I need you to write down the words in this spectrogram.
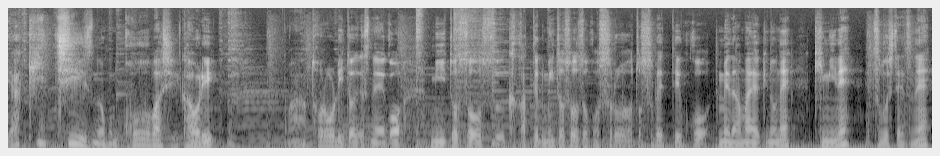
焼きチーズのこの香ばしい香り。まあ、とろりとですね、こう、ミートソース、かかってるミートソースをこうスルーと滑っていく、こう、目玉焼きのね、黄身ね、潰したやつね、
